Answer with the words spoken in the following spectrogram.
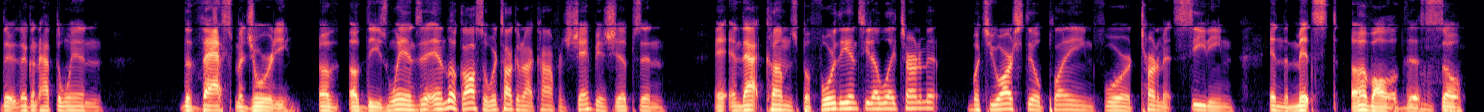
they're, they're going to have to win the vast majority of of these wins. And look, also we're talking about conference championships, and and that comes before the NCAA tournament, but you are still playing for tournament seeding in the midst of all of this. So,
